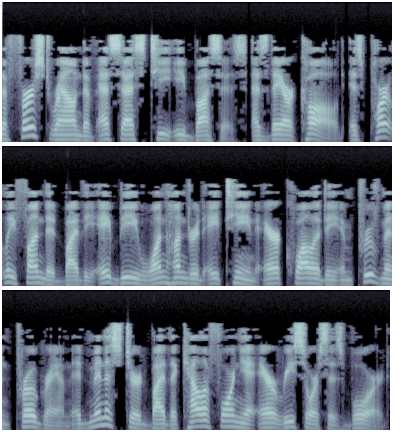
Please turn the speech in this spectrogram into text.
The first round of SSTE buses as they are called is partly funded by the AB 118 Air Quality Improvement Program administered by the California Air Resources Board.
